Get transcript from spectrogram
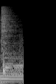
Bye.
